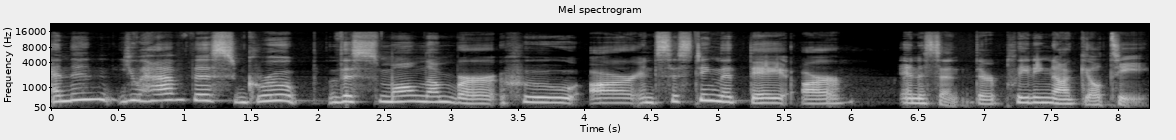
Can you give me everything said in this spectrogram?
And then you have this group, this small number, who are insisting that they are innocent. They're pleading not guilty.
